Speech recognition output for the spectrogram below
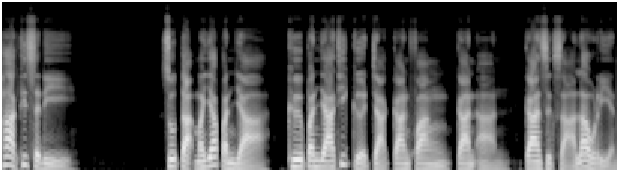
ภาคทฤษฎี สุตมยปัญญา คือปัญญาที่เกิดจากการฟัง การอ่าน การศึกษาเล่าเรียน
